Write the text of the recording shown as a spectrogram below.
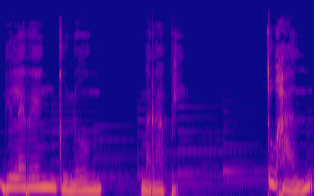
di lereng Gunung Merapi. Tuhan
